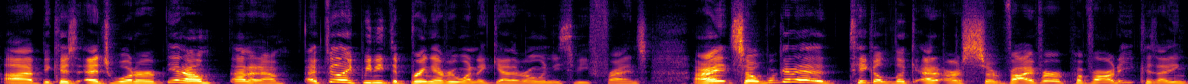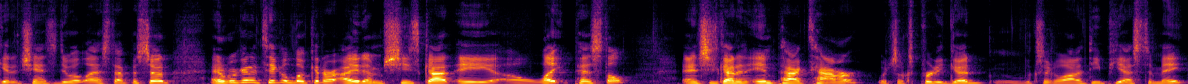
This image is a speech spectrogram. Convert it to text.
uh, because Edgewater, you know, I don't know. I feel like we need to bring everyone together. Everyone needs to be friends. All right, so we're going to take a look at our Survivor Parvati because I didn't get a chance to do it last episode, and we're going to take a look at our items. She's got a, a light pistol and she's got an impact hammer, which looks pretty good. Looks like a lot of DPS to me.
